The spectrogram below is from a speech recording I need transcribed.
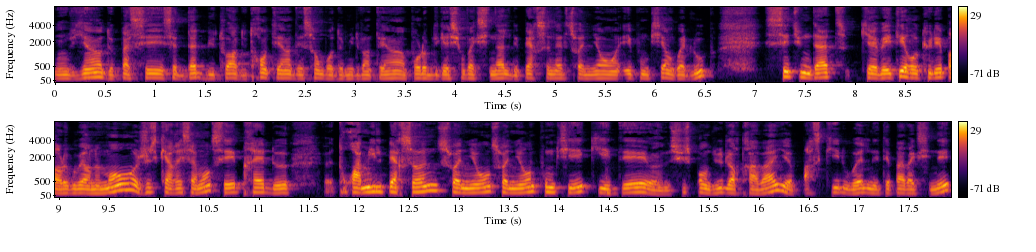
On vient de passer cette date butoir du 31 décembre 2021 pour l'obligation vaccinale des personnels soignants et pompiers en Guadeloupe. C'est une date qui avait été reculée par le gouvernement. Jusqu'à récemment, c'est près de 3000 euh, personnes, soignants, soignantes, pompiers, qui étaient euh, suspendus de leur travail parce qu'ils ou elles n'étaient pas vaccinés.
